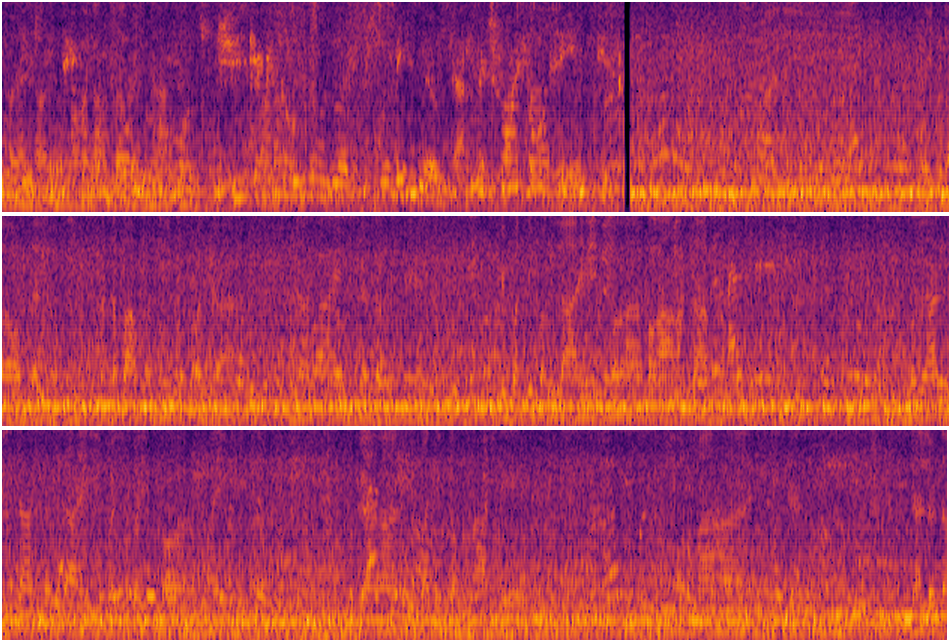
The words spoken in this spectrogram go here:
Malalaki yung mga nakasabay natin. Please note that Metropolitan team is Bali, dito ako sa napapansin ko pagka nasa loob ka ng eh, iba't ibang lahi mga mga kasama. Mag-alos lahat ng lahi, iba-iba yung mga makikita mo. Mag iba't ibang klase, formahan, gano'n. Lalo na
